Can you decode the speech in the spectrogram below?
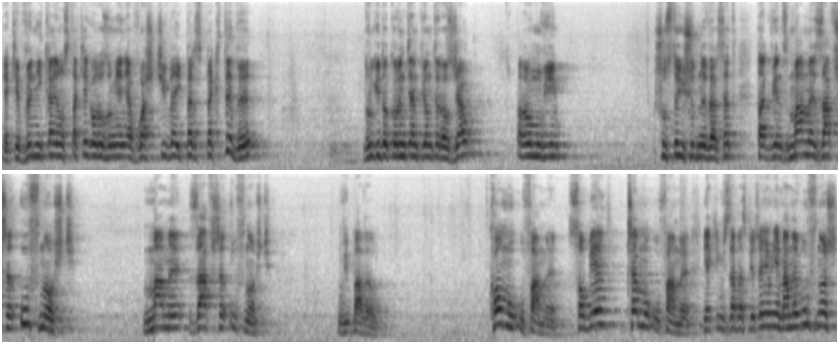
jakie wynikają z takiego rozumienia właściwej perspektywy. Drugi do Koryntian, piąty rozdział. Paweł mówi, szósty i siódmy werset. Tak więc mamy zawsze ufność. Mamy zawsze ufność. Mówi Paweł. Komu ufamy? Sobie? Czemu ufamy? Jakimś zabezpieczeniu? Nie, mamy ufność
